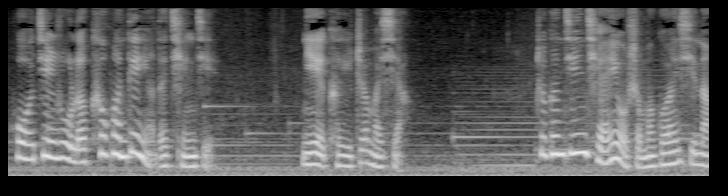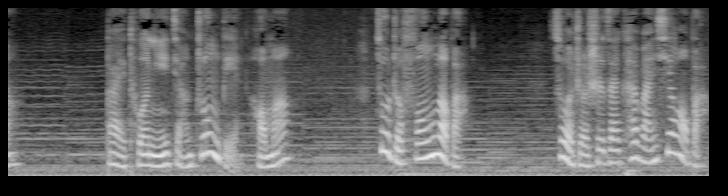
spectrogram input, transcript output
或进入了科幻电影的情节。你也可以这么想。这跟金钱有什么关系呢？拜托你讲重点好吗？作者疯了吧？作者是在开玩笑吧？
